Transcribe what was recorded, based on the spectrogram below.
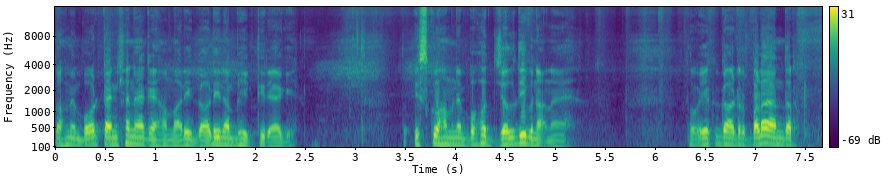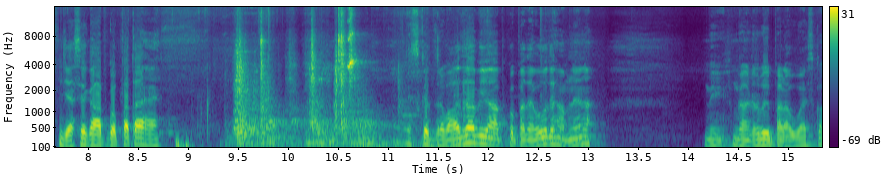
तो हमें बहुत टेंशन है कि हमारी गाड़ी ना भीगती रहेगी। तो इसको हमने बहुत जल्दी बनाना है। तो एक गार्डर पड़ा है अंदर, जैसे कि आपको पता है। इसका दरवाज़ा भी आपको पता है, वो तो हमने ना, भी गार्डर भी पड़ा हुआ है इसका।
